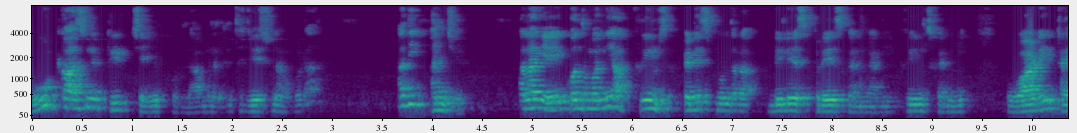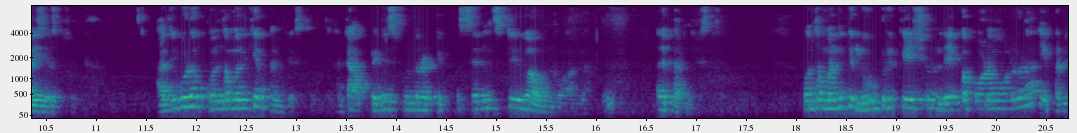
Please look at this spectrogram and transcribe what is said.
రూట్ కాజ్ని ట్రీట్ చేయకుండా మనం ఎంత చేసినా కూడా అది పనిచేయదు అలాగే కొంతమంది ఆ క్రీమ్స్ పెనిస్ ముందర డిలే స్ప్రేస్ కానీ కానీ క్రీమ్స్ కానీ వాడి ట్రై చేస్తుంటారు. అది కూడా కొంతమందికే పనిచేస్తుంది. అంటే ఆ పెనిస్ ముందర టిప్ సెన్సిటివ్గా ఉన్న వాళ్ళకు అది పనిచేస్తుంది. కొంతమందికి లూబ్రికేషన్ లేకపోవడం వల్ల కూడా ఈ పని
